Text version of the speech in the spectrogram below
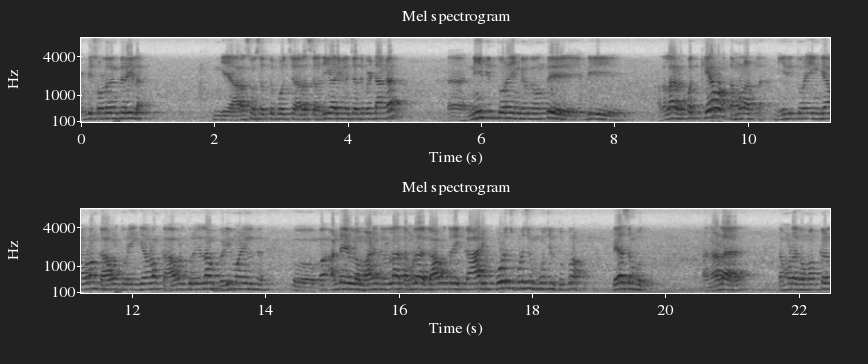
எப்படி சொல்கிறதுன்னு தெரியல. இங்கே அரசும் செத்து போச்சு. அரசு அதிகாரிகளும் செத்து போயிட்டாங்க. நீதித்துறைங்கிறது வந்து எப்படி அதெல்லாம் ரொம்ப கேவலம் தமிழ்நாட்டில். நீதித்துறையும் கேவலம் காவல்துறையும் கேவலம் காவல்துறையெல்லாம் வெளி மாநிலத்தில் அண்டை உள்ள மாநிலத்திலலாம் தமிழக காவல்துறை காரி பொழிச்சு பொழிச்சு மூஞ்சில் துப்புறோம் பேசும்போது. அதனால் தமிழக மக்கள்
